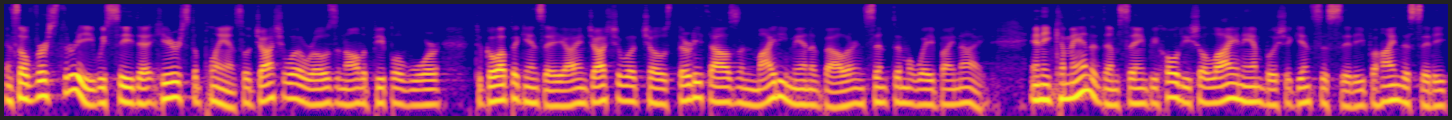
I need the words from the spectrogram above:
And so, verse 3, we see that here's the plan. So Joshua arose and all the people of war to go up against Ai, and Joshua chose 30,000 mighty men of valor and sent them away by night. And he commanded them, saying, Behold, you shall lie in ambush against the city, behind the city.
